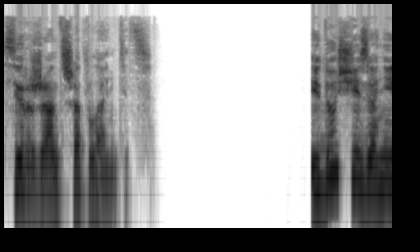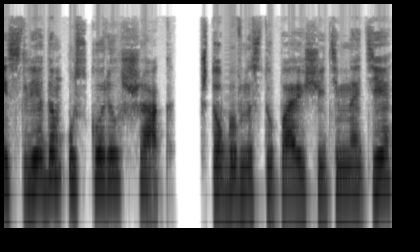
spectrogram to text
сержант-шотландец. Идущий за ней следом ускорил шаг, чтобы в наступающей темноте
